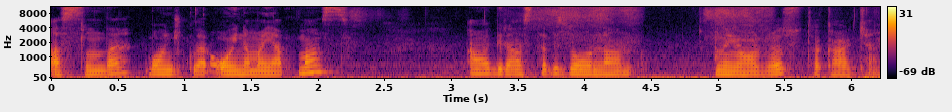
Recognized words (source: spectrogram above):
Aslında boncuklar oynama yapmaz. Ama biraz tabii zorlanıyoruz takarken.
